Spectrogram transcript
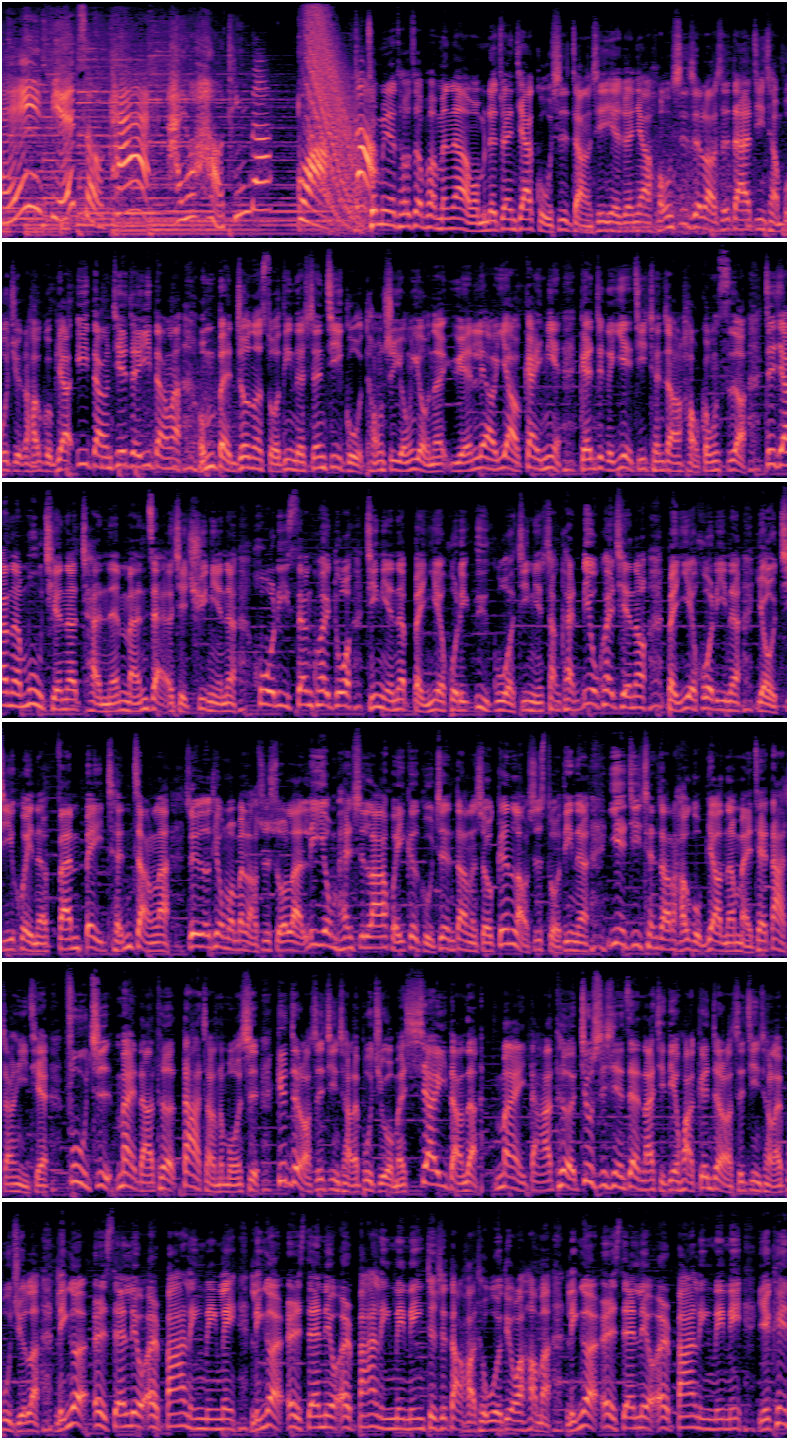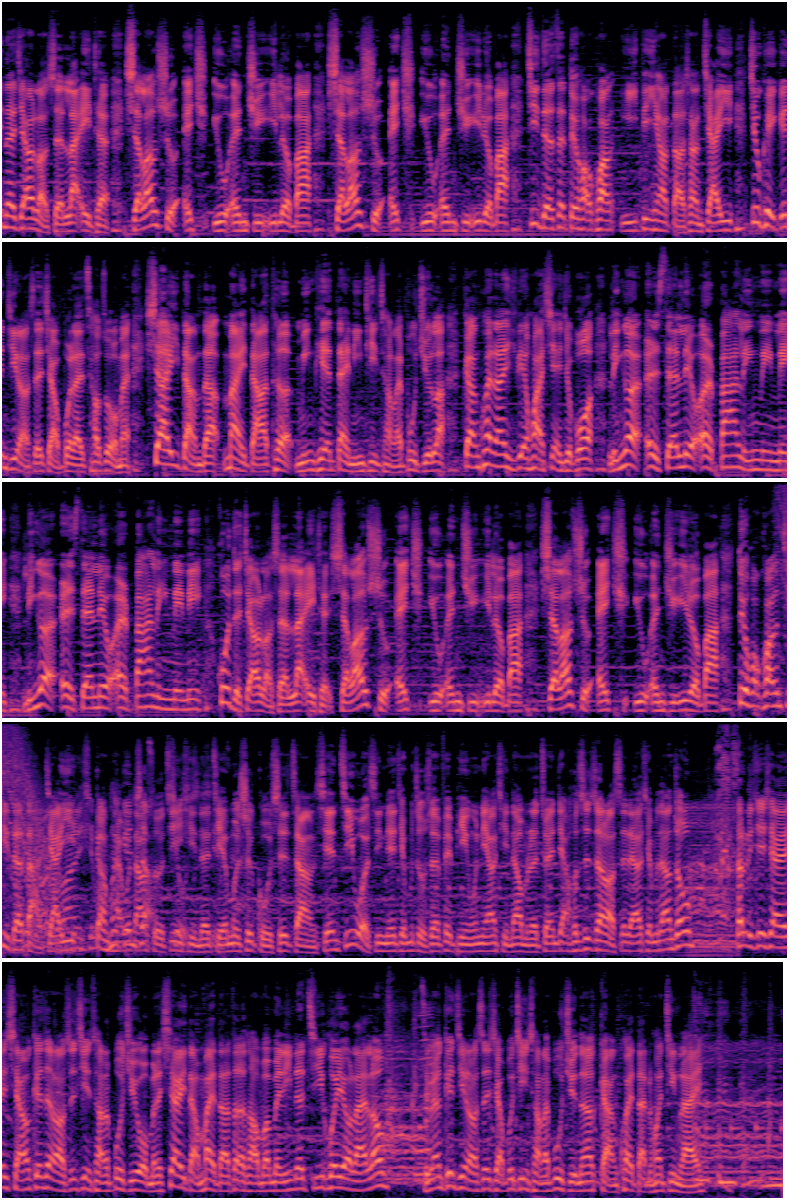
哎，别走开，还有好听的。广告，聪明的投资朋友们呢、啊，我们的专家股市长，谢谢专家洪世哲老师，大家进场布局的好股票，一档接着一档了。我们本周呢锁定的生技股，同时拥有呢原料药概念跟这个业绩成长的好公司哦。这家呢目前呢产能满载，而且去年呢获利三块多，今年呢本业获利预估今年上看六块钱哦，本业获利呢有机会呢翻倍成长了。所以说听我们老师说了，利用盘势拉回个股震荡的时候，跟老师锁定呢业绩成长的好股票呢，买在大涨以前，复制卖达。特大涨的模式，跟着老师进场来布局。我们下一档的麦达特，就是现在拿起电话跟着老师进场来布局了，零二二三六二八零零零零二二三六二八零零零，这是大华投顾的电话号码，零二二三六二八零零零，也可以呢加入老师的 Line 小老鼠 H U N G 一六八小老鼠 H U N G 一六八，记得在对话框一定要打上加一，就可以跟紧老师的脚步来操作我们下一档的麦达特，明天带您进场来布局了，赶快拿起电话，现在就拨。零二二三六二八零零零。零二二三六二八零零零，或者加入老师的 Lite 小老鼠 H U N G 一六八小老鼠 H U N G 一六八对话框记得打加一，赶快跟上。所进行的节目是股市涨先机，我是今天节目主持人费平，我们邀请到我们的专家洪世哲老师来到节目当中。到底接下来想要跟着老师进场的布局，我们的下一档麦达特，好朋友们，您的机会又来喽！怎么样跟紧老师的脚步进场来布局呢？赶快打电话进来，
